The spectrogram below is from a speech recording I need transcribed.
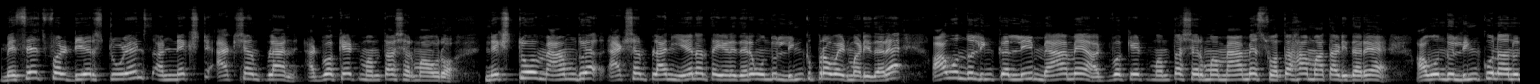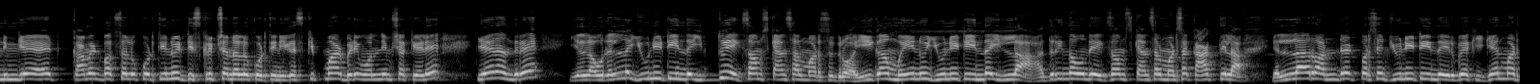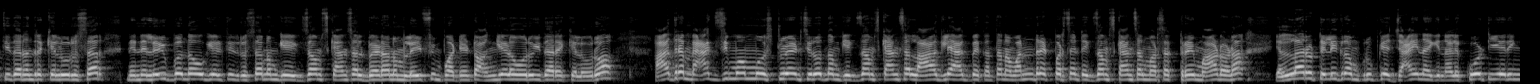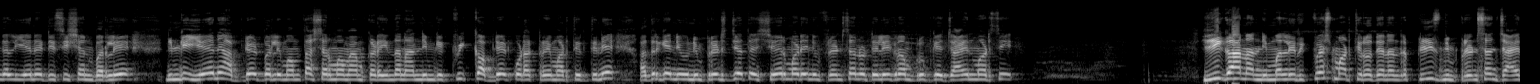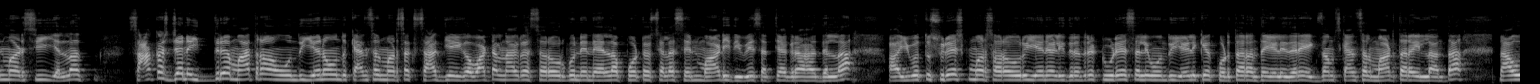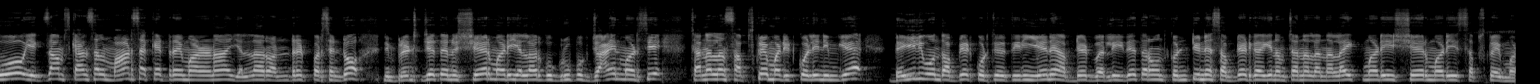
Message for dear students and next action plan advocate Mamata Sharma ಅವರು. ನೆಕ್ಸ್ಟು ಮ್ಯಾಮ್ದು ಆ್ಯಕ್ಷನ್ ಪ್ಲ್ಯಾನ್ ಏನಂತ ಹೇಳಿದ್ದಾರೆ ಒಂದು ಲಿಂಕ್ ಪ್ರೊವೈಡ್ ಮಾಡಿದ್ದಾರೆ. ಆ ಒಂದು ಲಿಂಕಲ್ಲಿ ಮ್ಯಾಮೇ ಅಡ್ವೊಕೇಟ್ ಮಮತಾ ಶರ್ಮಾ ಮ್ಯಾಮೇ ಸ್ವತಃ ಮಾತಾಡಿದ್ದಾರೆ. ಆ ಒಂದು ಲಿಂಕು ನಾನು ನಿಮಗೆ ಕಾಮೆಂಟ್ ಬಾಕ್ಸಲ್ಲೂ ಕೊಡ್ತೀನಿ ಡಿಸ್ಕ್ರಿಪ್ಷನಲ್ಲೂ ಕೊಡ್ತೀನಿ. ಈಗ ಸ್ಕಿಪ್ ಮಾಡಬೇಡಿ, ಒಂದು ನಿಮಿಷ ಕೇಳಿ. ಏನಂದರೆ, ಎಲ್ಲ ಅವರೆಲ್ಲ ಯೂನಿಟಿಯಿಂದ ಇದ್ದು ಎಕ್ಸಾಮ್ಸ್ ಕ್ಯಾನ್ಸಲ್ ಮಾಡಿಸಿದ್ರು. ಈಗ ಮೈನು ಯೂನಿಟಿಯಿಂದ ಇಲ್ಲ. ಅದರಿಂದ ಒಂದು ಎಕ್ಸಾಮ್ಸ್ ಕ್ಯಾನ್ಸಲ್ ಮಾಡ್ಸೋಕ್ಕಾಗ್ತಿಲ್ಲ ಎಲ್ಲರೂ ಹಂಡ್ರೆಡ್ ಪರ್ಸೆಂಟ್ ಯೂನಿಟಿಯಿಂದ ಇರಬೇಕು. ಈಗ ಏನು ಮಾಡ್ತಿದ್ದಾರೆ ಅಂದರೆ ಕೆಲವರು, ಸರ್, ನಿನ್ನೆ ಲೈವ್ ಹೋಗಿ ಹೇಳ್ತಿದ್ರು. ಸರ್, ನಮಗೆ ಎಕ್ಸಾಮ್ಸ್ ಕ್ಯಾನ್ಸಲ್ ಬೇಡ ನಮ್ಮ ಲೈಫ್ ಇಂಪಾರ್ಟೆಂಟು ಹಂಗೆ ಹೇಳೋರು ಇದ್ದಾರೆ ಕೆಲವರು. ಆದರೆ ಮ್ಯಾಕ್ಸಿಮಮ್ ಸ್ಟೂಡೆಂಟ್ಸ್ ಇರೋದು ನಮ್ಗೆ ಎಕ್ಸಾಮ್ಸ್ ಕ್ಯಾನ್ಸಲ್ ಆಗಲೇ ಆಗಬೇಕಂತ ನಾವು ಹಂಡ್ರೆಡ್ ಪರ್ಸೆಂಟ್ ಎಕ್ಸಾಮ್ಸ್ ಕ್ಯಾನ್ಸಲ್ ಮಾಡ್ಸೋಕ್ಕೆ ಟ್ರೈ ಮಾಡೋಣ. ಎಲ್ಲರೂ ಟೆಲಿಗ್ರಾಮ್ ಗ್ರೂಪ್ಗೆ ಜಾಯ್ನ್ ಆಗಿ, ನಾಳೆ ಕೋರ್ಟ್ ಇಯರಿಂಗಲ್ಲಿ ಏನೇ ಡಿಸಿಷನ್ ಬರಲಿ, ನಿಮಗೆ ಏನೇ ಅಪ್ಡೇಟ್ ಬರಲಿ, ಮಮತಾ ಶರ್ಮಾ ಮ್ಯಾಮ್ ಕಡೆಯಿಂದ ನಾನು ನಿಮಗೆ ಕ್ವಿಕ್ ಅಪ್ಡೇಟ್ ಕೊಡೋಕೆ ಟ್ರೈ ಮಾಡ್ತಿರ್ತೀನಿ. ಅದ್ರಿಗೆ ನೀವು ನಿಮ್ಮ ಫ್ರೆಂಡ್ಸ್ ಜೊತೆ ಶೇರ್ ಮಾಡಿ ನಿಮ್ಮ ಫ್ರೆಂಡ್ಸನ್ನು ಟೆಲಿಗ್ರಾಮ್ ಗ್ರೂಪ್ಗೆ ಜಾಯ್ನ್ ಮಾಡಿಸಿ. ಈಗ ನಾನು ನಿಮ್ಮಲ್ಲಿ ರಿಕ್ವೆಸ್ಟ್ ಮಾಡ್ತಿರೋದೇನೆಂದರೆ ಪ್ಲೀಸ್ ನಿಮ್ಮ ಫ್ರೆಂಡ್ಸನ್ನು ಜಾಯಿನ್ ಮಾಡಿಸಿ ಎಲ್ಲ ಸಾಕಷ್ಟು ಜನ ಇದ್ದರೆ ಮಾತ್ರ ಒಂದು ಏನೋ ಒಂದು ಕ್ಯಾನ್ಸಲ್ ಮಾಡ್ಸೋಕ್ಕೆ ಸಾಧ್ಯ. ಈಗ ವಾಟಲ್ ನಾಗರಾಜ್ ಸರ್ ಅವ್ರಿಗೂ ನೆನ್ನೆ ಎಲ್ಲ ಫೋಟೋಸ್ ಎಲ್ಲ ಸೆಂಡ್ ಮಾಡಿದ್ದೀವಿ ಸತ್ಯಾಗ್ರಹದೆಲ್ಲ. ಇವತ್ತು ಸುರೇಶ್ ಕುಮಾರ್ ಸರ್ ಅವರು ಏನು ಹೇಳಿದ್ರು ಅಂದರೆ ಟೂ ಡೇಸಲ್ಲಿ ಒಂದು ಹೇಳಿಕೆ ಕೊಡ್ತಾರಂತ ಹೇಳಿದ್ದಾರೆ. ಎಕ್ಸಾಮ್ಸ್ ಕ್ಯಾನ್ಸಲ್ ಮಾಡ್ತಾರಾ ಇಲ್ಲ ಅಂತ. ನಾವು ಎಕ್ಸಾಮ್ಸ್ ಕ್ಯಾನ್ಸಲ್ ಮಾಡ್ಸೋಕ್ಕೆ ಟ್ರೈ ಮಾಡೋಣ. ಎಲ್ಲರೂ ಹಂಡ್ರೆಡ್ ಪರ್ಸೆಂಟು ನಿಮ್ಮ ಫ್ರೆಂಡ್ಸ್ ಜೊತೆನೂ ಶೇರ್ ಮಾಡಿ, ಎಲ್ಲರಿಗೂ ಗ್ರೂಪಿಗೆ ಜಾಯಿನ್ ಮಾಡಿಸಿ ಚಾನಲ್ನ ಸಬ್ಸ್ಕ್ರೈಬ್ ಮಾಡಿ ಇಟ್ಕೊಳ್ಳಿ. ನಿಮಗೆ ಡೈಲಿ ಒಂದು ಅಪ್ಡೇಟ್ ಕೊಡ್ತಿರ್ತೀನಿ. ಏನೇ ಅಪ್ಡೇಟ್ ಬರಲಿ, ಇದೇ ಥರ ಒಂದು ಕಂಟಿನ್ಯೂಸ್ ಅಪ್ಡೇಟ್ಗಾಗಿ ನಮ್ಮ ಚಾನಲನ್ನು ಲೈಕ್ ಮಾಡಿ ಶೇರ್ ಮಾಡಿ ಸಬ್ಸ್ಕ್ರೈಬ್ ಮಾಡಿ.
